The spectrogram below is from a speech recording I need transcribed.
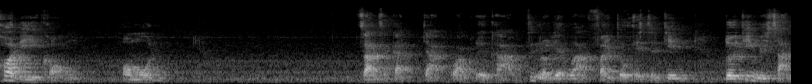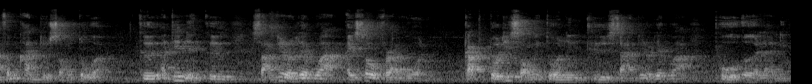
ข้อดีของฮอร์โมนสารสกัดจากกวาวเครือขาว ซึ่งเราเรียกว่าไฟโตเอสโตรเจน โดยที่มีสารสำคัญอยู่ 2 ตัว คืออันที่หนึ่งคือสารที่เราเรียกว่าไอโซฟลาโวนกับตัวที่2อีกตัวหนึ่งคือสารที่เราเรียกว่าพูเออร์ลานิน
